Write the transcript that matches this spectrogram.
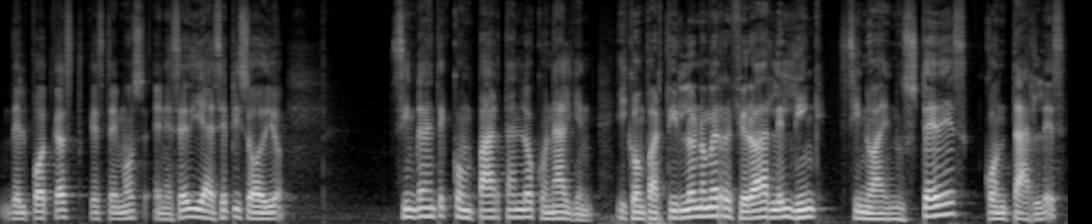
del podcast que estemos en ese día, ese episodio, simplemente compártanlo con alguien. Y compartirlo no me refiero a darle el link, sino a ustedes contarles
